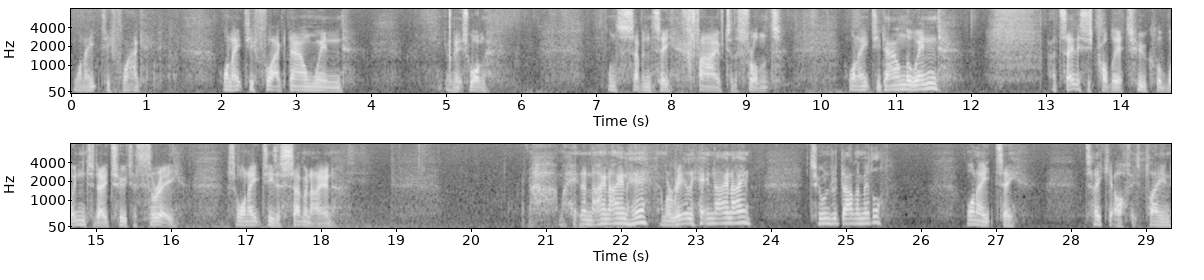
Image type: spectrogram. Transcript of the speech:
180 flag. 180 flag downwind and it's one 175 to the front 180 down the wind. I'd say this is probably a two club wind today two to three. So 180 is a seven iron. Am I hitting a nine iron here? Am I really hitting nine iron? 200 down the middle? 180 take it off it's playing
